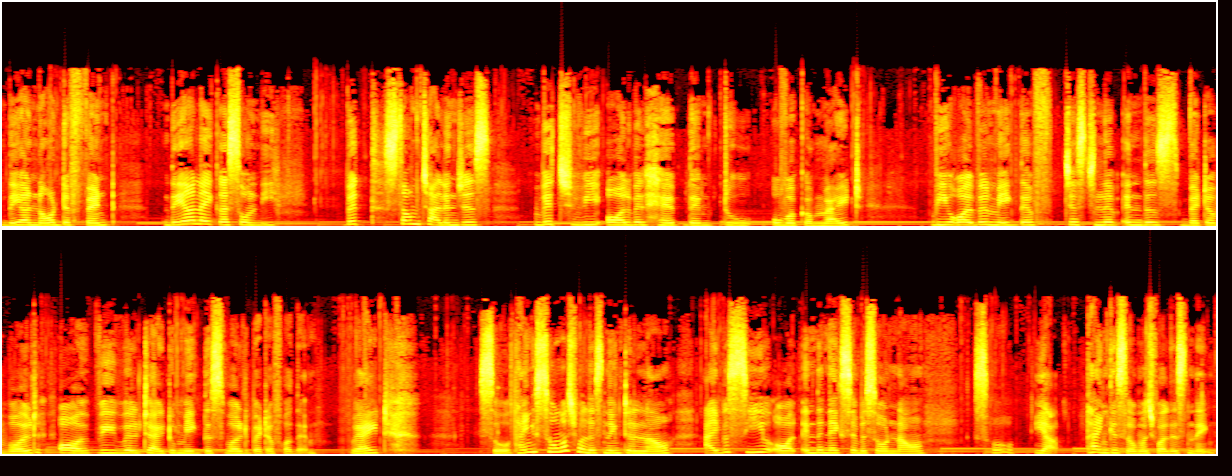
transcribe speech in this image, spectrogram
They are not different they are like us only, with some challenges which we all will help them to overcome, right? We all will make them just live in this better world, or we will try to make this world better for them, right? So, thank you so much for listening till now. I will see you all in the next episode now. So, yeah, thank you so much for listening.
